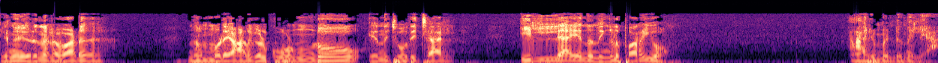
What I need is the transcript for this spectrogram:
ഇങ്ങനെയൊരു നിലപാട്? നമ്മുടെ ആളുകൾക്ക് ഉണ്ടോ എന്ന് ചോദിച്ചാൽ ഇല്ല എന്ന് നിങ്ങൾ പറയുമോ ആരും മിണ്ടുന്നില്ല.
